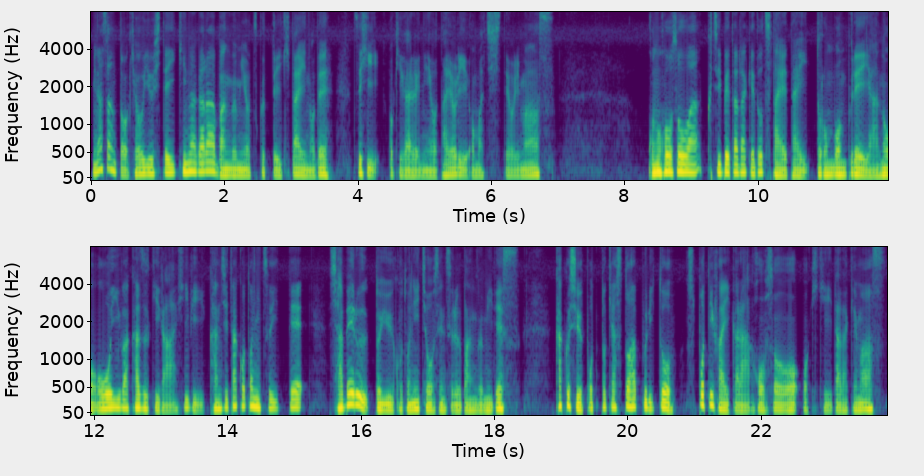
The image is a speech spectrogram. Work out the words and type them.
皆さんと共有していきながら番組を作っていきたいので是非お気軽にお便りお待ちしております。この放送は口下手だけど伝えたいトロンボンプレイヤーの大岩和樹が日々感じたことについて喋るということに挑戦する番組です。各種ポッドキャストアプリと Spotify から放送をお聞きいただけます。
